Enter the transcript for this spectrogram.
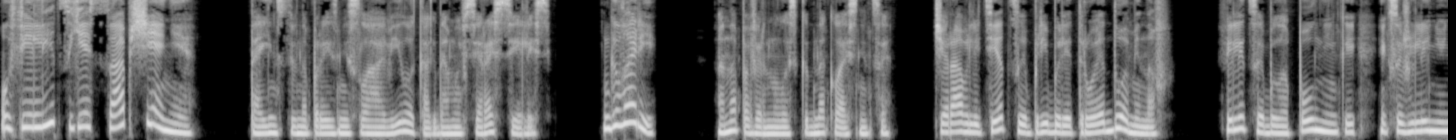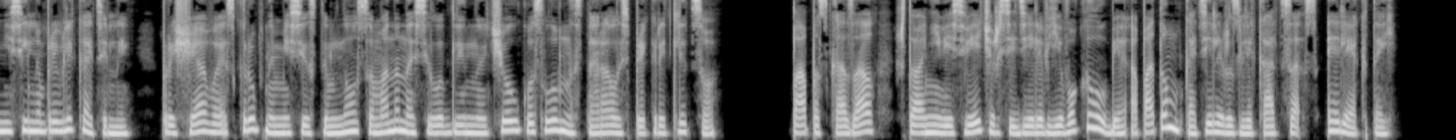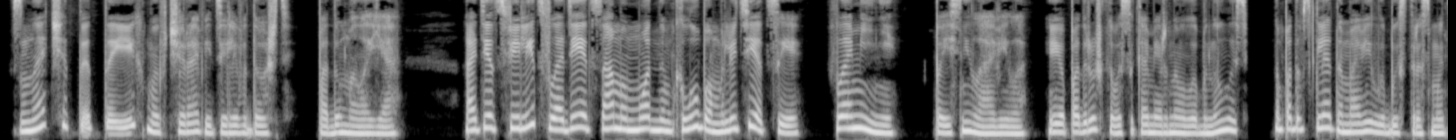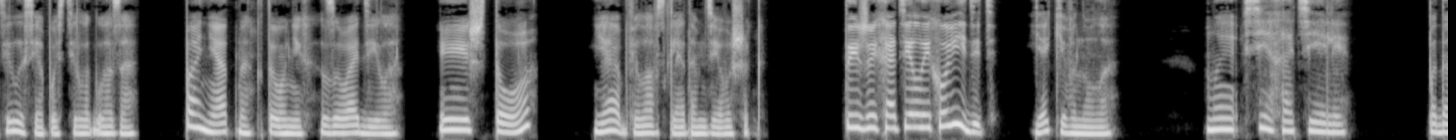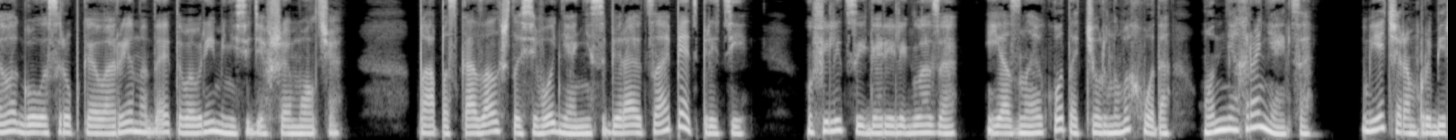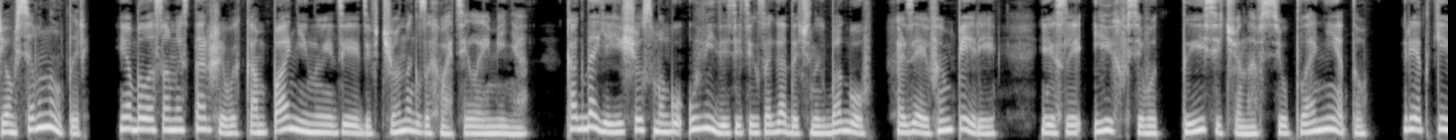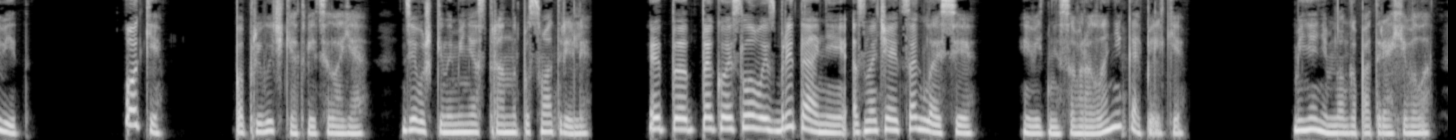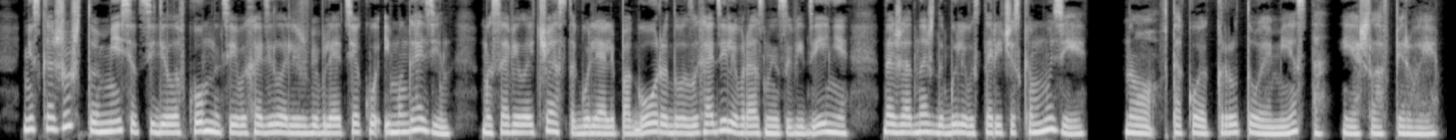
«У Фелиц есть сообщение», — таинственно произнесла Авила, когда мы все расселись. «Говори». Она повернулась к однокласснице. «Вчера в Лютеции прибыли трое доминов». Фелиция была полненькой и, к сожалению, не сильно привлекательной. Прыщавая, с крупным мясистым носом, она носила длинную челку, словно старалась прикрыть лицо. Папа сказал, что они весь вечер сидели в его клубе, а потом хотели развлекаться с Электой. Значит, это их мы вчера видели в дождь подумала я. «Отец Фелиц владеет самым модным клубом в Лютеции — Фламини», — пояснила Авила. Ее подружка высокомерно улыбнулась, но под взглядом Авилы быстро смутилась и опустила глаза. Понятно, кто у них заводила. «И что?» Я обвела взглядом девушек. «Ты же хотела их увидеть!» Я кивнула. «Мы все хотели», — подала голос робкая Лорена, до этого времени сидевшая молча. Папа сказал, что сегодня они собираются опять прийти. У Фелиции горели глаза. Я знаю код от черного хода, он не охраняется. Вечером проберемся внутрь. Я была самой старшей в их компании, но идея девчонок захватила и меня. Когда я еще смогу увидеть этих загадочных богов, хозяев империи, если их всего тысяча на всю планету? Редкий вид. «Оки», — по привычке ответила я. Девушки на меня странно посмотрели. «Это такое слово из Британии, означает «согласие». И ведь не соврала ни капельки. Меня немного потряхивало. Не скажу, что месяц сидела в комнате и выходила лишь в библиотеку и магазин. Мы с Авилой часто гуляли по городу, заходили в разные заведения, даже однажды были в историческом музее. Но в такое крутое место я шла впервые.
